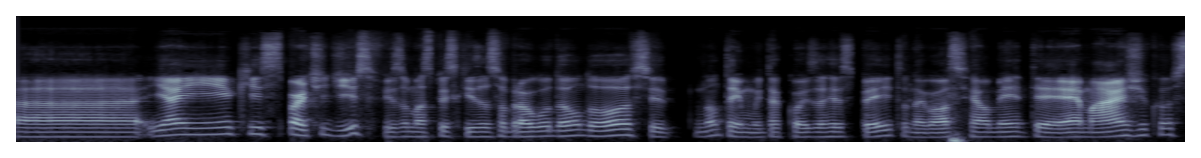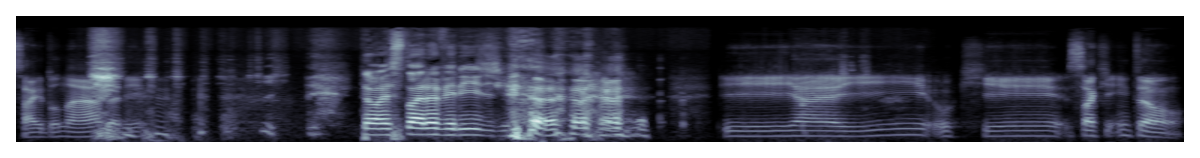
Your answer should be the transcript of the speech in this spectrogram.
Ah, e aí eu quis partir disso, fiz umas pesquisas sobre algodão doce, não tem muita coisa a respeito, o negócio realmente é mágico, sai do nada ali. então a história é verídica. E aí, o que. Só que, então,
